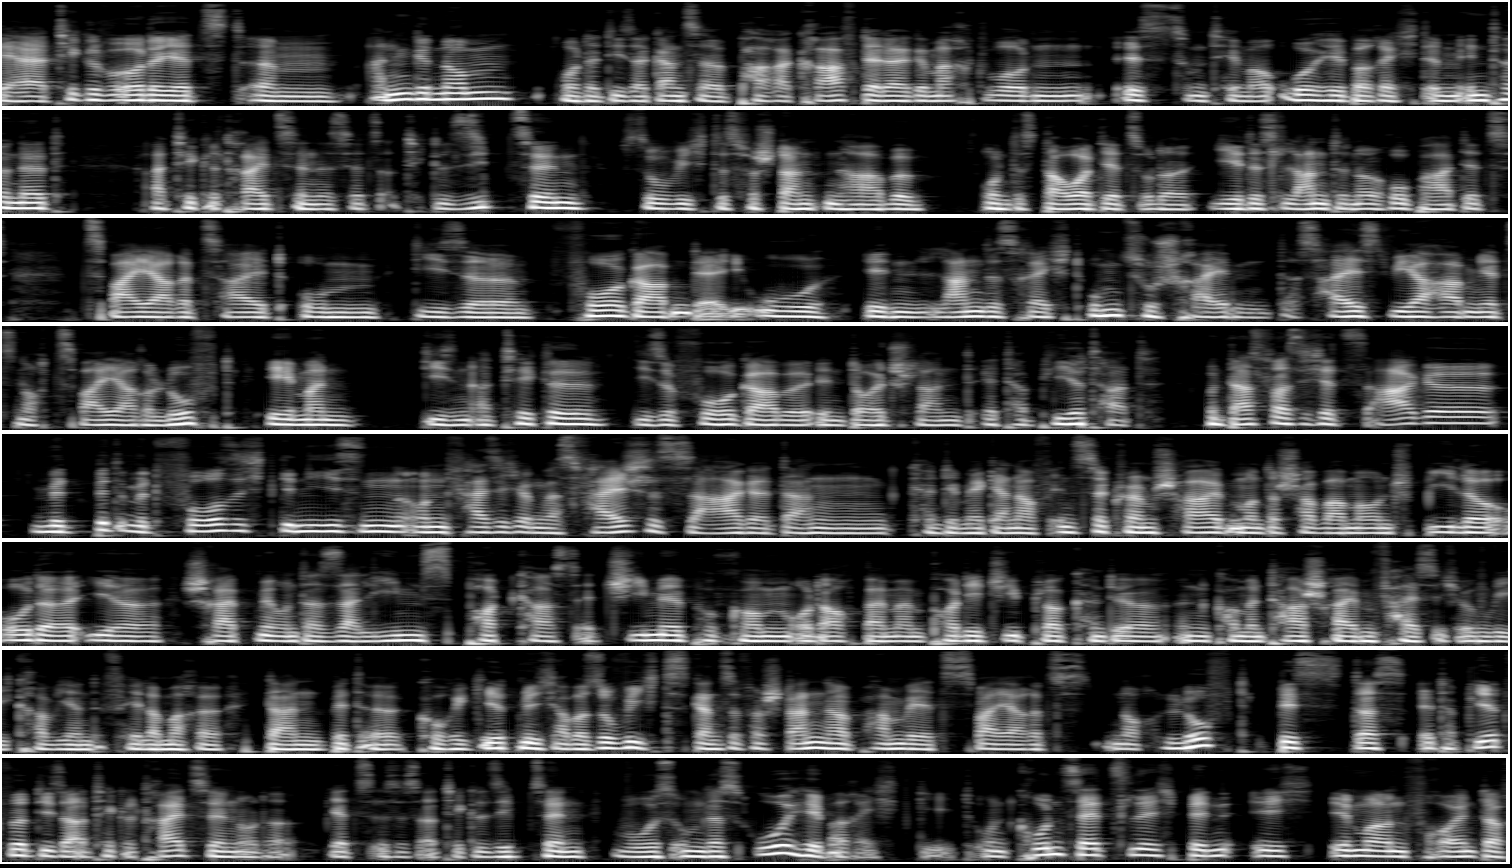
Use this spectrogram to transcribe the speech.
Der Artikel wurde jetzt ähm, angenommen oder dieser ganze Paragraph, der da gemacht worden ist zum Thema Urheberrecht im Internet. Artikel 13 ist jetzt Artikel 17, so wie ich das verstanden habe. Und es dauert jetzt oder jedes Land in Europa hat jetzt zwei Jahre Zeit, um diese Vorgaben der EU in Landesrecht umzuschreiben. Das heißt, wir haben jetzt noch zwei Jahre Luft, ehe man diesen Artikel, diese Vorgabe in Deutschland etabliert hat. Und das, was ich jetzt sage, mit bitte mit Vorsicht genießen und falls ich irgendwas Falsches sage, dann könnt ihr mir gerne auf Instagram schreiben unter Shawarma und Spiele oder ihr schreibt mir unter salimspodcast at gmail.com oder auch bei meinem Podigy-Blog könnt ihr einen Kommentar schreiben, falls ich irgendwie gravierende Fehler mache, dann bitte korrigiert mich. Aber so wie ich das Ganze verstanden habe, haben wir jetzt zwei Jahre noch Luft, bis das etabliert wird, dieser Artikel 13 oder jetzt ist es Artikel 17, wo es um das Urheberrecht geht. Und grundsätzlich bin ich immer ein Freund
